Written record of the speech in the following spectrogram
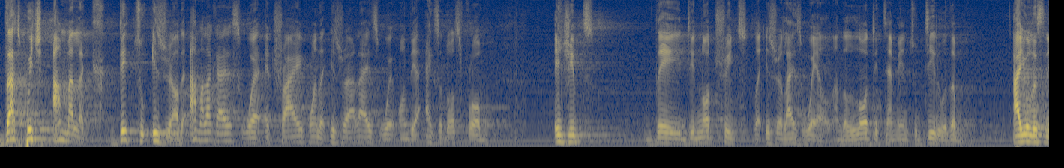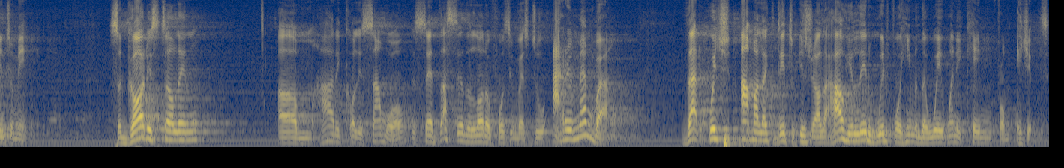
that which Amalek did to Israel. The Amalekites were a tribe when the Israelites were on their exodus from Egypt they did not treat the Israelites well, and the Lord determined to deal with them. Are you listening to me? So God is telling, um, how do you call it, Samuel, he said, Thus said the Lord of hosts in verse 2, I remember that which Amalek did to Israel, how he laid wait for him in the way when he came from Egypt.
